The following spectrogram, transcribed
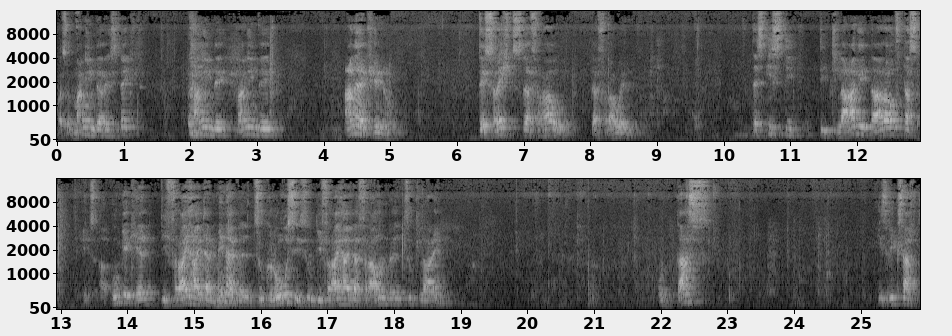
Also mangelnder Respekt, mangelnde, mangelnde Anerkennung des Rechts der Frau, der Frauen. Das ist die, die Klage darauf, dass jetzt umgekehrt die Freiheit der Männerwelt zu groß ist und die Freiheit der Frauenwelt zu klein. Und das ist, wie gesagt,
